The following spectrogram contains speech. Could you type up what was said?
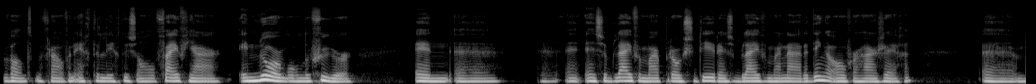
Want mevrouw van Echten ligt dus al vijf jaar enorm onder vuur. En, eh, en, ze blijven maar procederen en ze blijven maar nare dingen over haar zeggen. Ehm,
